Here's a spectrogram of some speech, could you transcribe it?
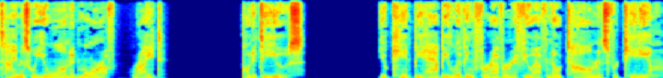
Time is what you wanted more of, right? Put it to use. You can't be happy living forever if you have no tolerance for tedium.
